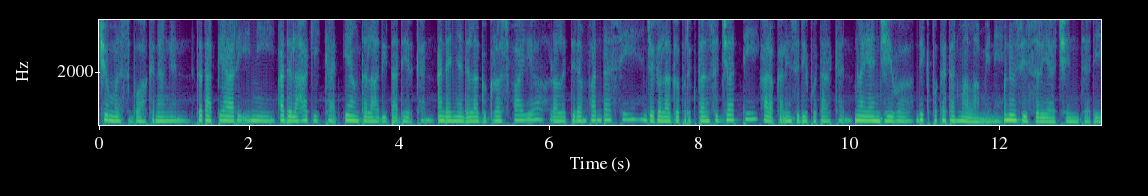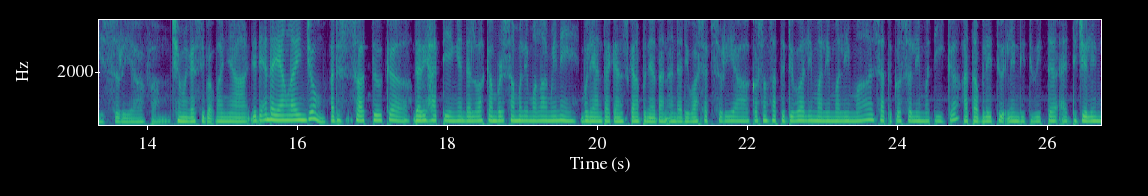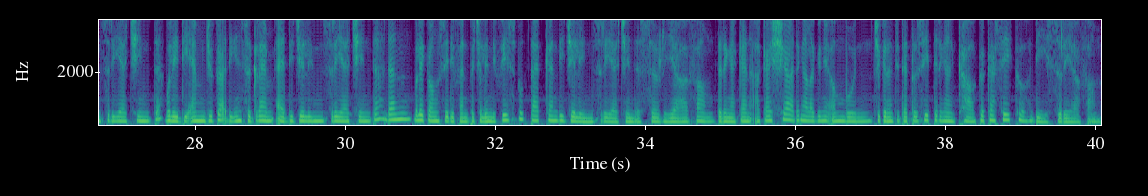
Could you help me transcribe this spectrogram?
cuma sebuah kenangan. Tetapi hari ini adalah hakikat yang telah ditakdirkan. Andainya ada lagu Crossfire, Reality dan Fantasi, juga lagu Perkembangan Sejati, harap kalian sedih putarkan. Melayan jiwa di kepekatan malam ini. Menusi Surya Cinta di Surya Farm. Terima kasih banyak. Jadi anda yang lain, jom. Ada sesuatu ke dari hati yang anda luahkan bersama lima malam ini? Boleh hantarkan sekarang pernyataan anda di WhatsApp Surya 0125551053 atau boleh tweet link di Twitter at Dijalin Surya Cinta. Boleh DM juga di Instagram at Dijalin Surya Cinta dan boleh kongsi di fan pecah di Facebook typekan Dijalin Surya Cinta Surya Farm. Terdengarkan Akasha dengan lagunya Embun. Juga nanti Datuk Siti dengan Kau Kekasihku di Surya Farm.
